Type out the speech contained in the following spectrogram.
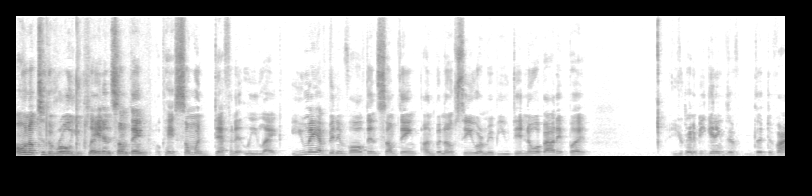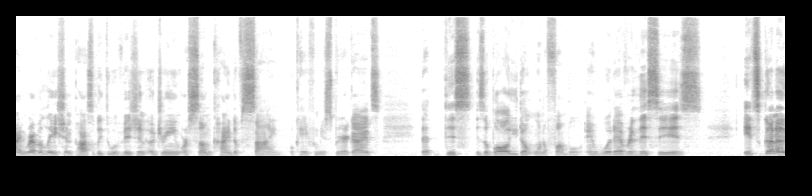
own up to the role you played in something. Okay, someone definitely like you may have been involved in something unbeknownst to you, or maybe you did know about it, but you're going to be getting the the divine revelation, possibly through a vision, a dream, or some kind of sign. Okay, from your spirit guides, that this is a ball you don't want to fumble, and whatever this is, it's gonna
